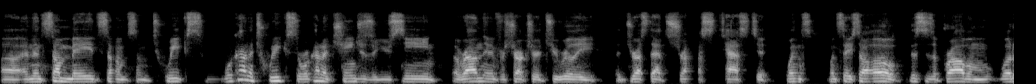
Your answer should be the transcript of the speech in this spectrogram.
Uh, and then some made some some tweaks. What kind of tweaks or what kind of changes are you seeing around the infrastructure to really address that stress test? To once once they saw, oh, this is a problem. What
